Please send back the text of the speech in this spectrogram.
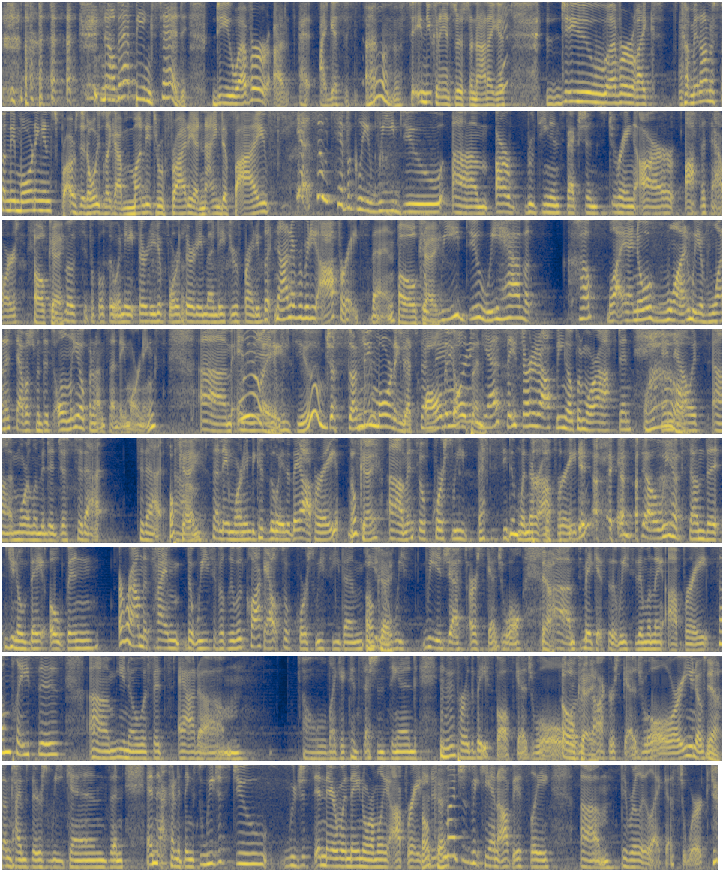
Now that being said, do you ever? Uh, I- I guess it's. I don't know, and you can answer this or not. I guess. Do you ever like come in on a Sunday morning and, or is it always like a Monday through Friday, a nine to five? Yeah, so typically we do um, our routine inspections during our office hours. Okay. It's most typical, so an 8.30 to 4.30 Monday through Friday, but not everybody operates then. Oh, okay. So we do, we have a couple, well, I I know of one, we have one establishment that's only open on Sunday mornings. Um, and Really? we do. Just Sunday morning. Just That's all they morning, open. Yes, they started off being open more often, Wow. and now it's uh, more limited just to that to that Okay. um, Sunday morning because of the way that they operate. Okay. Um, and so, of course, we have to see them when they're operating. And so we have some that, you know, they open around the time that we typically would clock out. So, of course, we see them, you Okay. know, we, we adjust our schedule Yeah. um, to make it so that we see them when they operate. Some places, um, you know, if it's at, um, Oh, like a concession stand, it's per the baseball schedule or the Mm-hmm. Okay. soccer schedule, or you know, so Yeah. sometimes there's weekends and and that kind of thing. So we just do we're just in there when they normally operate, but as much as we can, obviously, um, they really like us to work.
